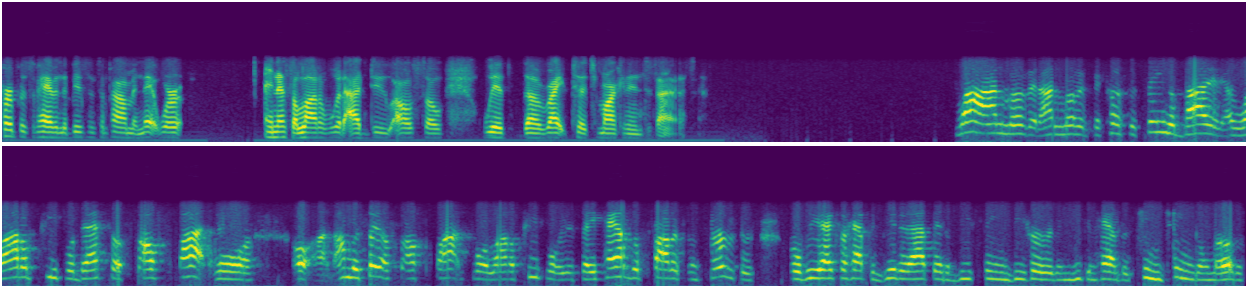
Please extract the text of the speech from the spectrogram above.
purpose of having the Business Empowerment Network. And that's a lot of what I do also with the Wright Touch Marketing Designs. Wow, I love it. I love it because the thing about it, a lot of people, that's a soft spot, or, or oh, I'm gonna say a soft spot for a lot of people is they have the products and services, but we actually have to get it out there to be seen, be heard, and you can have the ching ching on the other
